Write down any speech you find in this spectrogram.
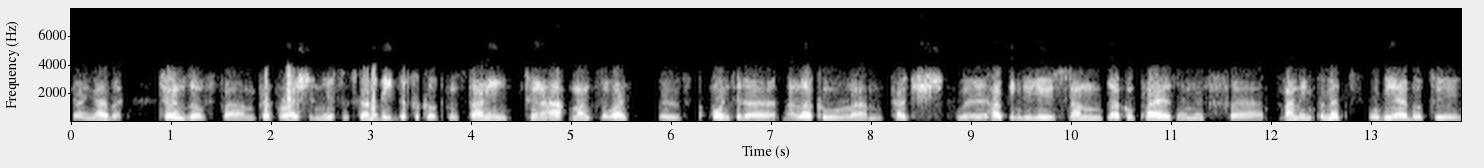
going over." In terms of um, preparation, yes, it's going to be difficult because it's only two and a half months away. We've appointed a, a local um, coach. We're hoping to use some local players, and if uh, funding permits, we'll be able to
